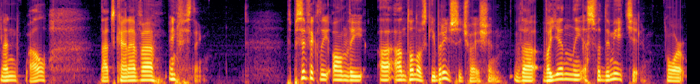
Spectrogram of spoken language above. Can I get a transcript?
And, well, that's kind of uh, interesting. Specifically on the uh, Antonovsky Bridge situation, the Voyenny Osvedomitel, or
